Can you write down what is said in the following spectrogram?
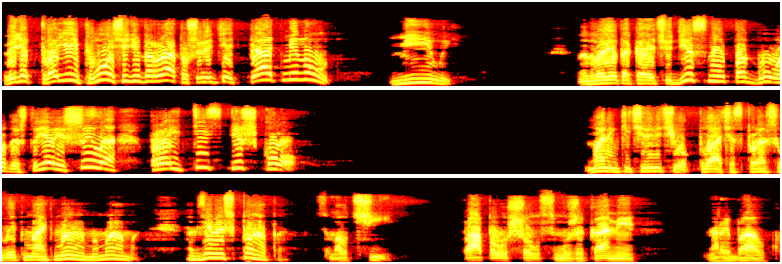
«Ведь от твоей площади до ратуши лететь пять минут!» «Милый, на дворе такая чудесная погода, что я решила пройтись пешком». Маленький червячок, плача, спрашивает мать, «Мама, мама, а где наш папа?» «Замолчи!» Папа ушел с мужиками на рыбалку.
